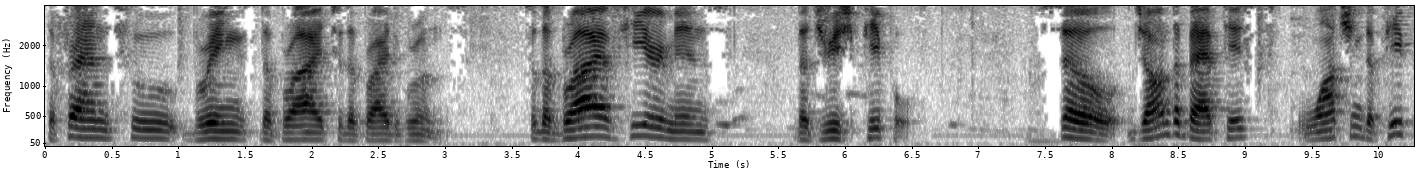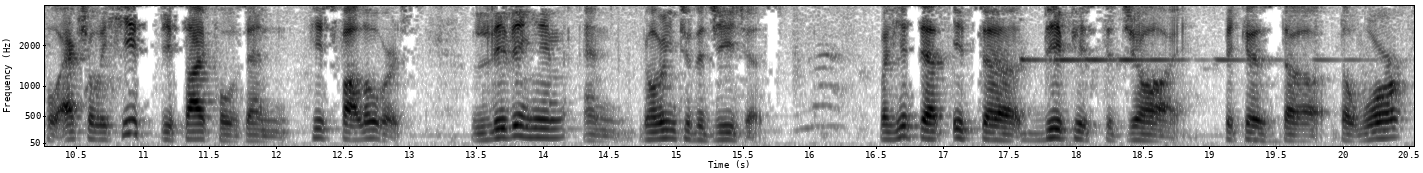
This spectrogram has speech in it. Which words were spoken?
the friends who brings the bride to the bridegrooms. So the bride here means the Jewish people. So John the Baptist, watching the people, actually his disciples and his followers, leaving him and going to the Jesus. But he said it's a deepest joy because the, the work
